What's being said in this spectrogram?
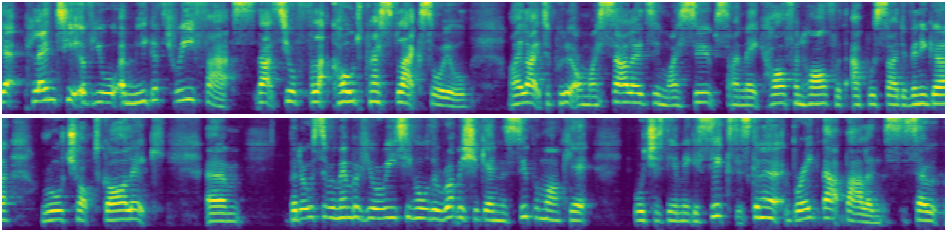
get plenty of your omega 3 fats. That's your flat, cold pressed flax oil. I like to put it on my salads, in my soups. I make half and half with apple cider vinegar, raw chopped garlic. Um, but also remember, if you're eating all the rubbish again in the supermarket, which is the omega 6, it's going to break that balance. So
